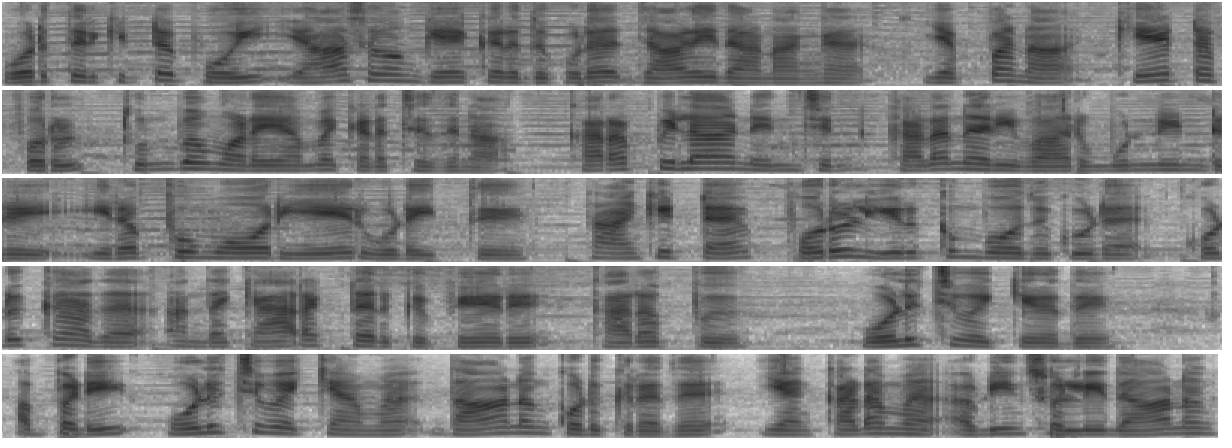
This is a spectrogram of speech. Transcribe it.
ஒருத்தர்கிட்ட போய் யாசகம் கேட்கறது கூட ஜாலி தானாங்க எப்பனா கேட்ட பொருள் துன்பம் அடையாம கிடைச்சதுன்னா கரப்பிலா நெஞ்சின் கடன் அறிவார் முன்னின்று இறப்புமோர் ஏர் உடைத்து. தான் கிட்ட பொருள் இருக்கும்போது கூட கொடுக்காத அந்த கேரக்டருக்கு பேரு கரப்பு. ஒழிச்சு வைக்கிறது. அப்படி ஒழிச்சு வைக்காமல் தானம் கொடுக்கறது என் கடமை அப்படின்னு சொல்லி தானம்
